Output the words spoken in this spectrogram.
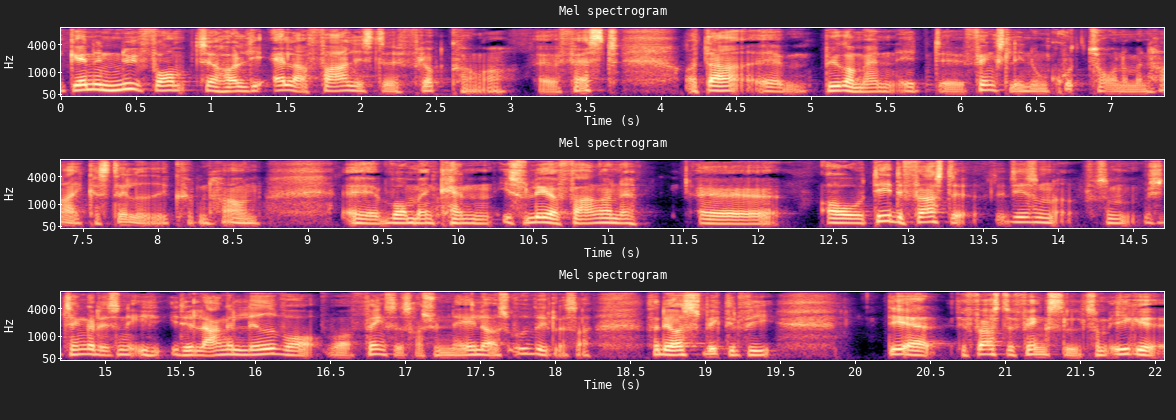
igen en ny form til at holde de allerfarligste flugtkonger øh, fast. Og der øh, bygger man et øh, fængsel i nogle krudtårne, man har i kastellet i København, øh, hvor man kan isolere fangerne. Øh, og det er det første, det er sådan, som, hvis vi tænker det sådan i, i det lange led, hvor, hvor fængslets rationale også udvikler sig, så det er også vigtigt, fordi det er det første fængsel, som ikke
